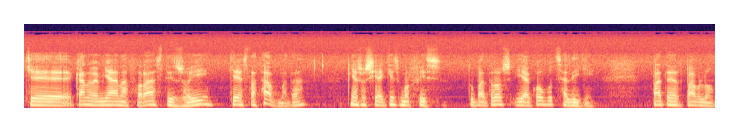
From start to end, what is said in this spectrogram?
και κάνουμε μια αναφορά στη ζωή και στα θαύματα μιας οσιακής μορφής του πατρός Ιακώβου Τσαλίκη. Πάτερ Παύλο,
